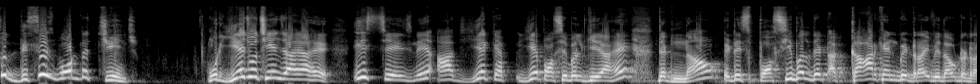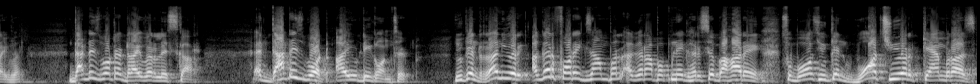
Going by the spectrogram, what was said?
So this is what the change और ये जो चेंज आया है, इस चेंज ने आज ये ये पॉसिबल किया है that now it is possible that a car can be drive without a driver that is what a driverless car and that is what I T concept you can run your अगर फॉर एग्ज़ाम्पल अगर आप अपने घर से बाहर हैं so boss you can watch your cameras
